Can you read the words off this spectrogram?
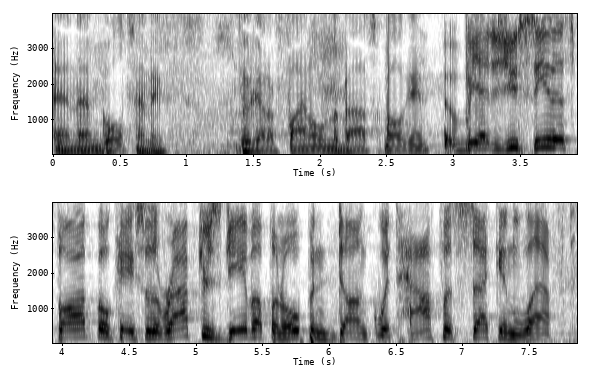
and then goaltending. We got a final in the basketball game. Yeah, did you see this, Bob? Okay, so the Raptors gave up an open dunk with half a second left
